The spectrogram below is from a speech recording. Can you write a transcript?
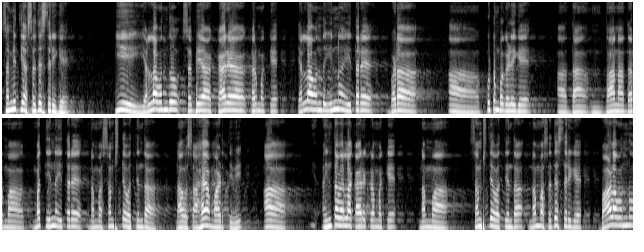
ಸಮಿತಿಯ ಸದಸ್ಯರಿಗೆ ಈ ಎಲ್ಲ ಒಂದು ಸಭೆಯ ಕಾರ್ಯಕ್ರಮಕ್ಕೆ ಎಲ್ಲ ಒಂದು ಇನ್ನು ಇತರೆ ಬಡ ಕುಟುಂಬಗಳಿಗೆ ದಾನ, ಧರ್ಮ ಮತ್ತು ಇನ್ನು ಇತರೆ ನಮ್ಮ ಸಂಸ್ಥೆ ವತಿಯಿಂದ ನಾವು ಸಹಾಯ ಮಾಡ್ತೀವಿ. ಆ, ಇಂಥವೆಲ್ಲ ಕಾರ್ಯಕ್ರಮಕ್ಕೆ ನಮ್ಮ ಸಂಸ್ಥೆ ವತಿಯಿಂದ ನಮ್ಮ ಸದಸ್ಯರಿಗೆ ಭಾಳವನ್ನು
